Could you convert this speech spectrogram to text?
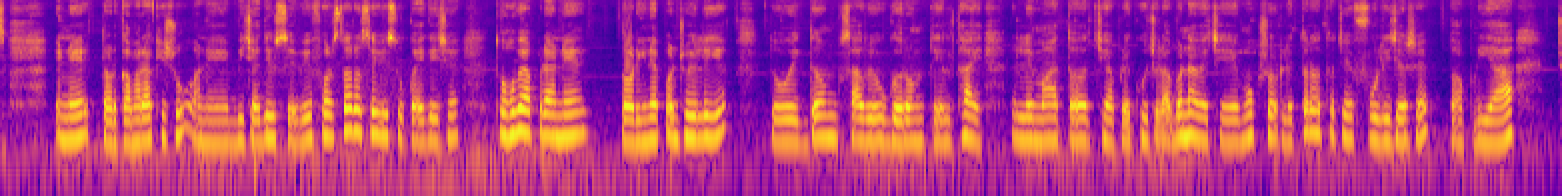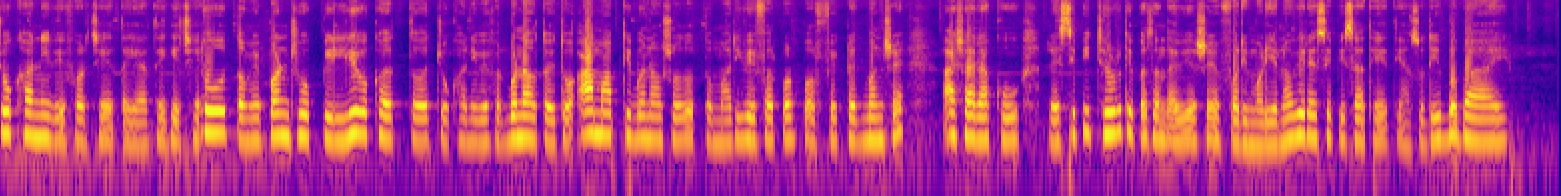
એને તડકામાં રાખીશું અને બીજા દિવસે વેફર સરસ એવી સુકાઈ ગઈ છે. તો હવે આપણે આને તળીને પણ જોઈ લઈએ. તો એકદમ સારું એવું ગરમ તેલ થાય એટલે માત જે આપણે ઘૂંચડા બનાવે છે એ મૂકશો એટલે તરત જ ફૂલી જશે. તો આપણી આ ચોખાની વેફર છે તૈયાર થઈ ગઈ છે. તો તમે પણ જો પહેલી વખત ચોખાની વેફર બનાવતો હોય તો આ માપથી બનાવશો તો તમારી વેફર પણ પરફેક્ટ જ બનશે. આશા રાખું રેસીપી જરૂરથી પસંદ આવી હશે. ફરી મળીએ નવી રેસીપી સાથે. ત્યાં સુધી બાય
